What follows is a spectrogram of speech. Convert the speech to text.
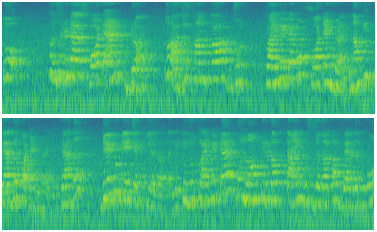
तो एज हॉट एंड ड्राई तो राजस्थान का जो क्लाइमेट है वो हॉट एंड ड्राई ना कि weather hot and dry weather day to day check किया जाता है, लेकिन जो क्लाइमेट है वो लॉन्ग पीरियड ऑफ़ टाइम उस जगह का वेदर को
